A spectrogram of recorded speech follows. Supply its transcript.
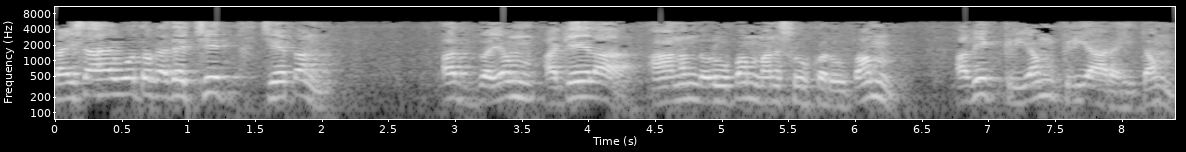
कैसा है वो तो कहते चित, चेतन, अद्वयम, अकेला, आनंद रूपम, मन सुख रूपम। अभिक्रियम क्रिया रहितम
